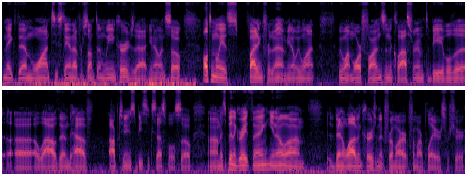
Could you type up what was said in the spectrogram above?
make them want to stand up for something, we encourage that, you know. And so ultimately, it's fighting for them. You know, we want. We want more funds in the classroom to be able to uh, allow them to have opportunities to be successful. So um, it's been a great thing. You know, um, it's been a lot of encouragement from our from our players for sure.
